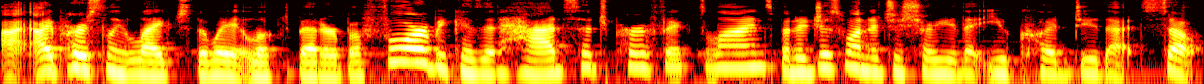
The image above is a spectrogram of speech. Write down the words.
I, personally liked the way it looked better before because it had such perfect lines, but I just wanted to show you that you could do that. So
